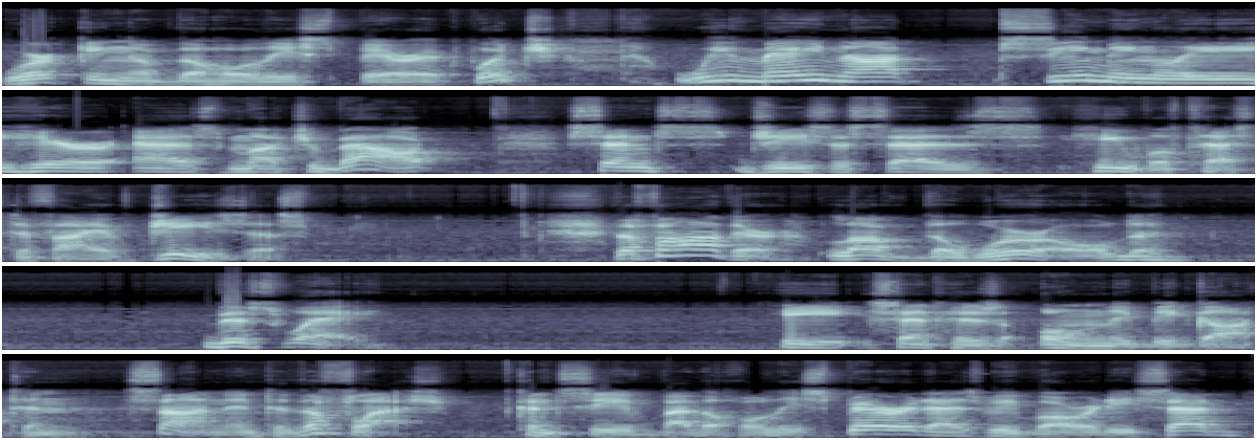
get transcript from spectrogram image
working of the Holy Spirit, which we may not seemingly hear as much about, since Jesus says he will testify of Jesus. The Father loved the world this way. He sent his only begotten Son into the flesh, conceived by the Holy Spirit, as we've already said,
